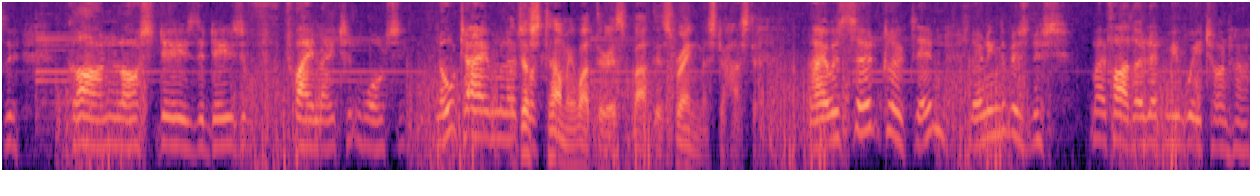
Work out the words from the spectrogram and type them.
the gone lost days, the days of twilight and waltzing. No time left. Just tell me what there is about this ring, Mr. Husted. I was third clerk then, learning the business. My father let me wait on her,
